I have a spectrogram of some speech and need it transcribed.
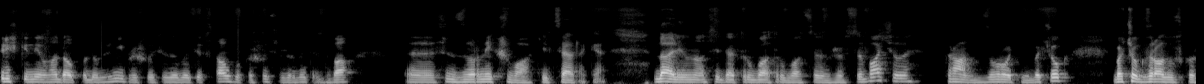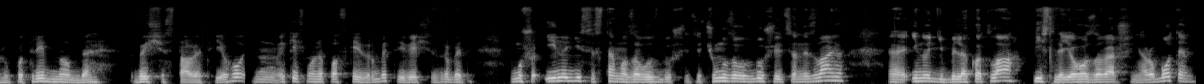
трішки не вгадав по довжині, прийшлося зробити вставку, прийшлося зробити два е, зверних шва, кільце таке. Далі у нас іде труба, труба, це вже все бачили. Кран, зворотній бачок. Бачок зразу скажу, потрібно де вище ставити його. Якийсь може плаский зробити і вище зробити. Тому що іноді система завоздушується. Чому завоздушується, не знаю. Е, іноді біля котла, після його завершення роботи,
